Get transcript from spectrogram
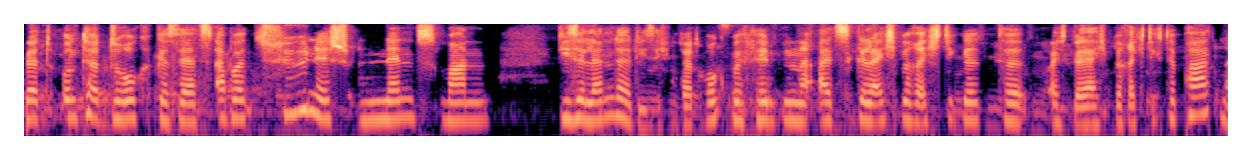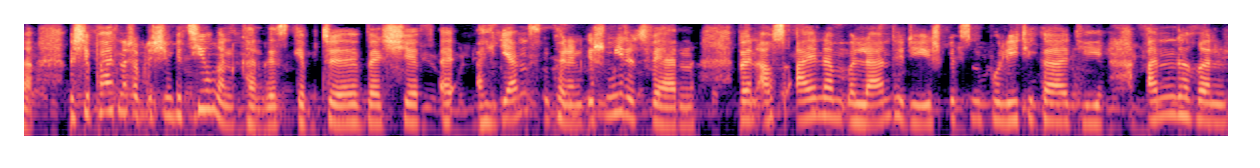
wird unter Druck gesetzt, aber zynisch nennt man diese Länder, die sich unter Druck befinden, als gleichberechtigte, als gleichberechtigte Partner. Welche partnerschaftlichen Beziehungen kann es gibt? Welche äh, Allianzen können geschmiedet werden, wenn aus einem Land die Spitzenpolitiker die anderen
